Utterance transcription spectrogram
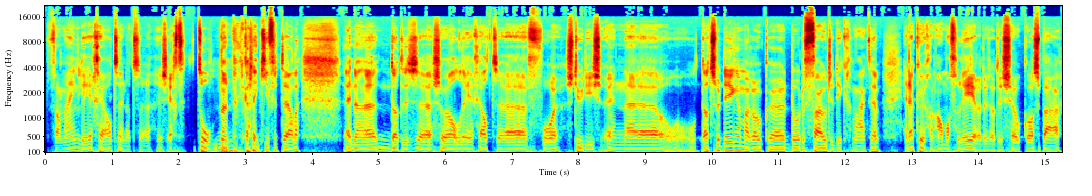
van mijn leergeld, en dat eh, is echt tonnen, kan ik je vertellen. En eh, dat is eh, zowel leergeld voor studies en dat soort dingen. Maar ook door de fouten die ik gemaakt heb. En daar kun je gewoon allemaal van leren. Dus dat is zo kostbaar.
